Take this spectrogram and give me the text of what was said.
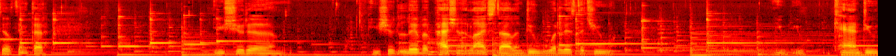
still think that you should. Um, you should live a passionate lifestyle and do what it is that you you you can do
